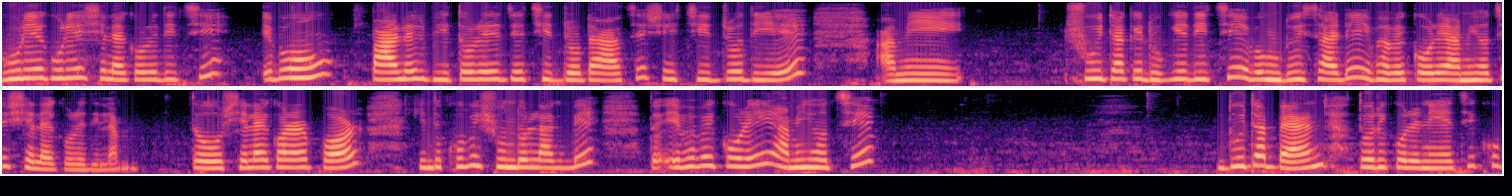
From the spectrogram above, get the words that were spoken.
ঘুরিয়ে ঘুরিয়ে সেলাই করে দিচ্ছি এবং পার্লের ভিতরে যে ছিদ্রটা আছে, সেই ছিদ্র দিয়ে আমি সুইটাকে ঢুকিয়ে দিচ্ছি এবং দুই সাইডে এভাবে করে আমি হচ্ছে সেলাই করে দিলাম। তো সেলাই করার পর কিন্তু খুবই সুন্দর লাগবে। তো এভাবে করেই আমি হচ্ছে দুইটা ব্যান্ড তৈরি করে নিয়েছি। খুব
